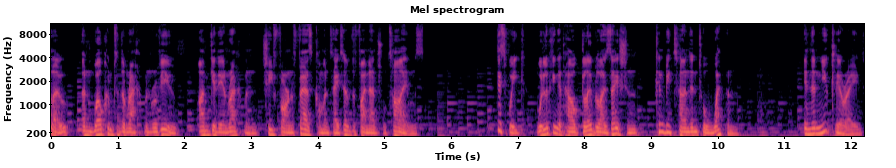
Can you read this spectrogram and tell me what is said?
Hello, and welcome to the Rachman Review. I'm Gideon Rachman, Chief Foreign Affairs Commentator of the Financial Times. This week, we're looking at how globalization can be turned into a weapon. In the nuclear age,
